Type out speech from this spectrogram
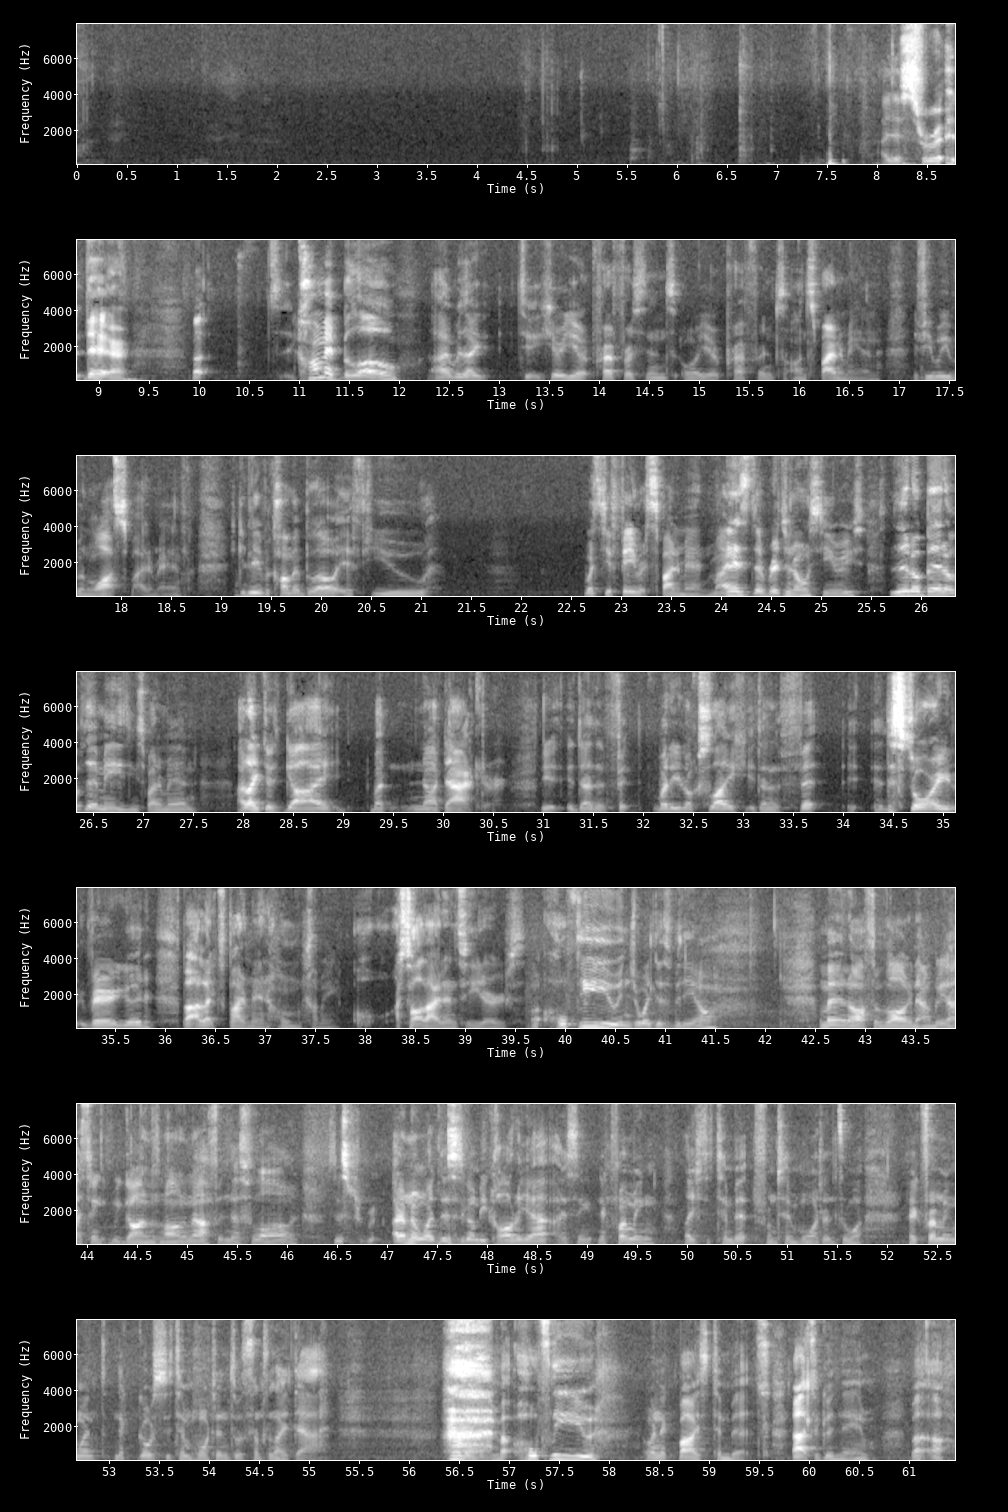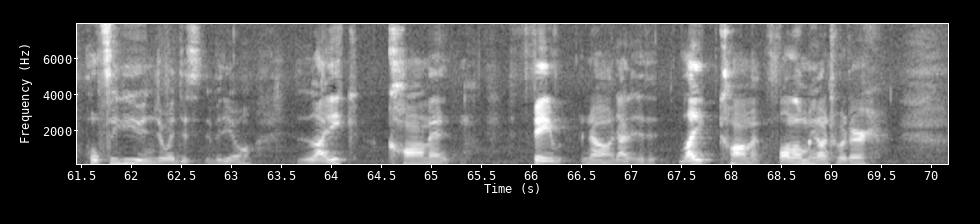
I just threw it there. But comment below. I would like to hear your preferences or your preference on Spider-Man, if you even watch Spider-Man. You can leave a comment below if you what's your favorite Spider-Man. Mine is the original series, little bit of the Amazing Spider-Man. I like this guy, but not the actor. It, it doesn't fit what he looks like. It doesn't fit it, the story very good, but I like Spider-Man Homecoming. Oh, I saw that in theaters. Well, hopefully you enjoyed this video. I'm ending off the vlog now. I think we gone long enough in this vlog. This I don't know what this is gonna be called yet. I think Nick Fleming likes the Timbit from Tim Hortons or Nick Fleming went Nick goes to Tim Hortons or something like that. but hopefully you or Nick buys Timbits. That's a good name. But uh, hopefully you enjoyed this video. Like, comment, favorite. No, that is it. Like, comment, follow me on Twitter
